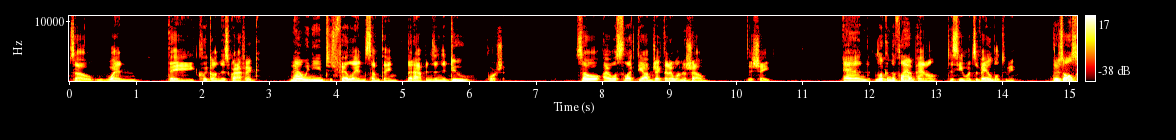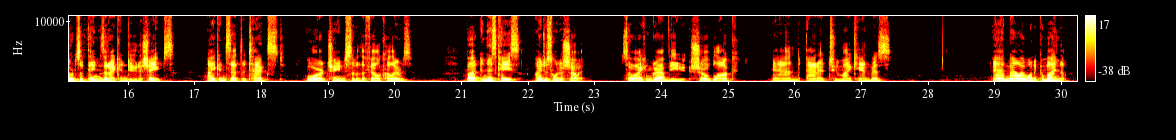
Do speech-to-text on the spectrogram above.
so when they click on this graphic. Now we need to fill in something that happens in the do portion. So I will select the object that I want to show, this shape, and look in the flyout panel to see what's available to me. There's all sorts of things that I can do to shapes. I can set the text, or change some of the fill colors, but in this case, I just want to show it. So I can grab the show block and add it to my canvas, and now I want to combine them.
